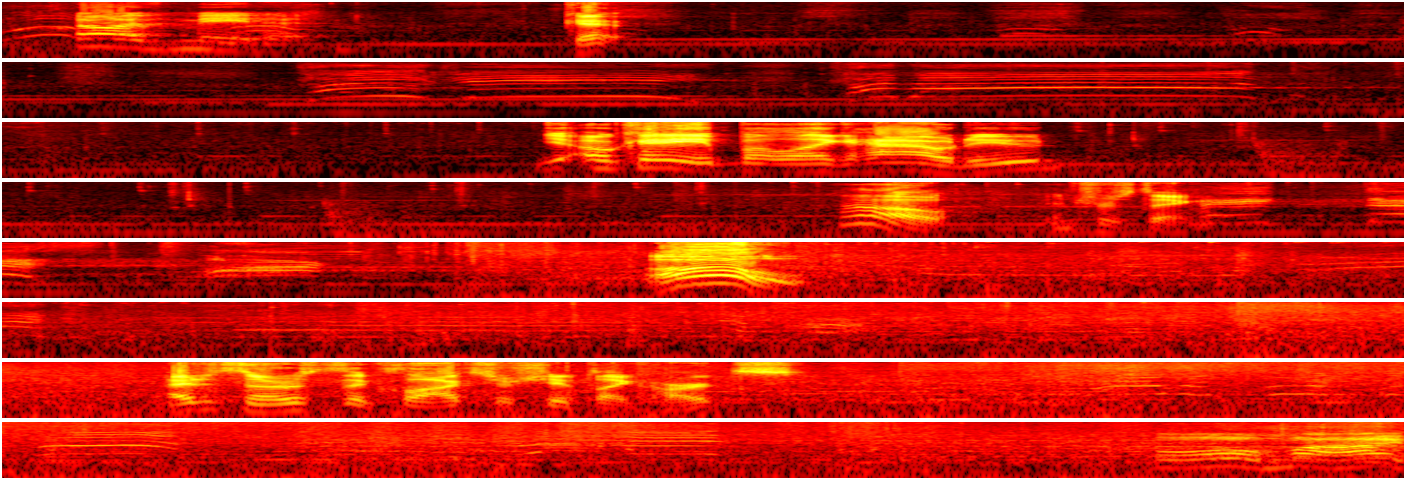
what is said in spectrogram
Oh, I've made it. Okay. Cody! Come on! Yeah, okay, but like how, dude? Oh, interesting. This! Oh! I just noticed the clocks are shaped like hearts. Oh my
